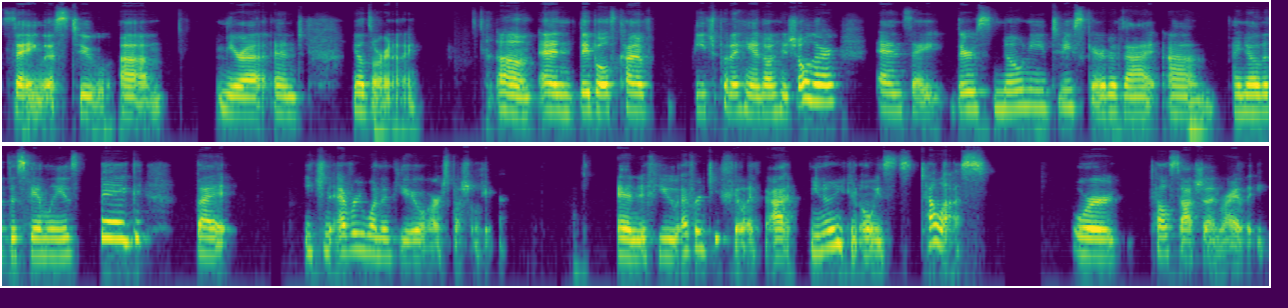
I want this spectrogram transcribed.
saying this to um, Mira and Yildor and I. Um, and they both kind of each put a hand on his shoulder and say, There's no need to be scared of that. Um, I know that this family is big, but each and every one of you are special here. And if you ever do feel like that, you know, you can always tell us or tell Sasha and Riley.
